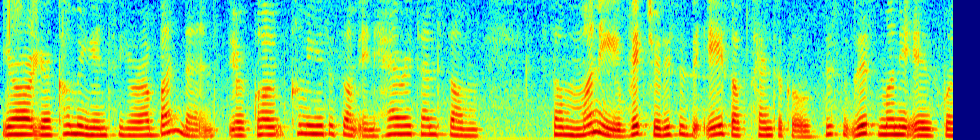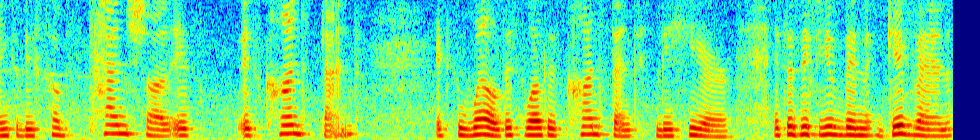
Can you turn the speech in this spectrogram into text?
You're you're coming into your abundance. You're coming into some inheritance, some some money. Victory this is the ace of pentacles. This this money is going to be substantial. It's it's constant. It's wealth. This wealth is constantly here. It's as if you've been given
